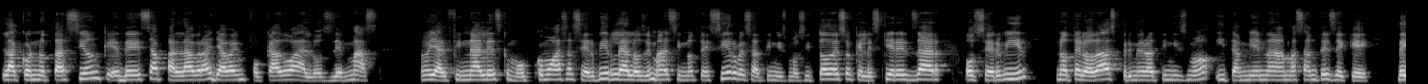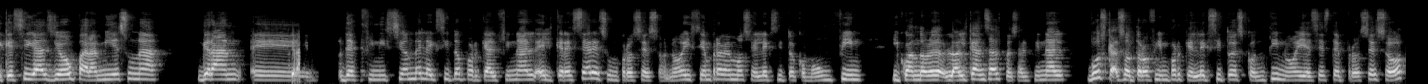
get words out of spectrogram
la connotación que de esa palabra ya va enfocado a los demás. Y al final es como, ¿cómo vas a servirle a los demás si no te sirves a ti mismo? Si todo eso que les quieres dar o servir, no te lo das primero a ti mismo y también nada más antes de que, de que sigas yo, para mí es una gran eh, definición del éxito porque al final el crecer es un proceso, ¿no? Y siempre vemos el éxito como un fin y cuando lo alcanzas, pues al final buscas otro fin porque el éxito es continuo y es este proceso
